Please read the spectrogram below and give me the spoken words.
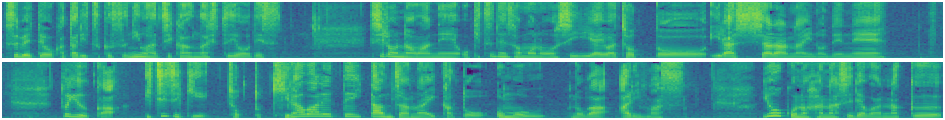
全てを語り尽くすには時間が必要です。シロナはねお狐様のお知り合いはちょっといらっしゃらないのでね。というか一時期ちょっと嫌われていたんじゃないかと思うのがあります。陽子の話ではなく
